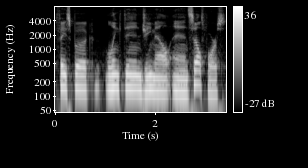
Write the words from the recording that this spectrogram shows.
Facebook, LinkedIn, Gmail, and Salesforce.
